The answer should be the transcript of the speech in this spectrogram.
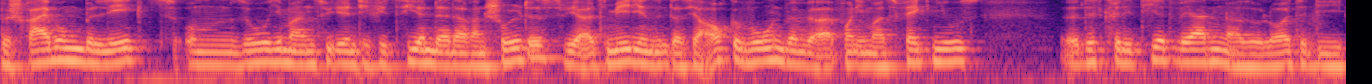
Beschreibungen belegt, um so jemanden zu identifizieren, der daran schuld ist. Wir als Medien sind das ja auch gewohnt, wenn wir von ihm als Fake News äh, diskreditiert werden, also Leute, die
